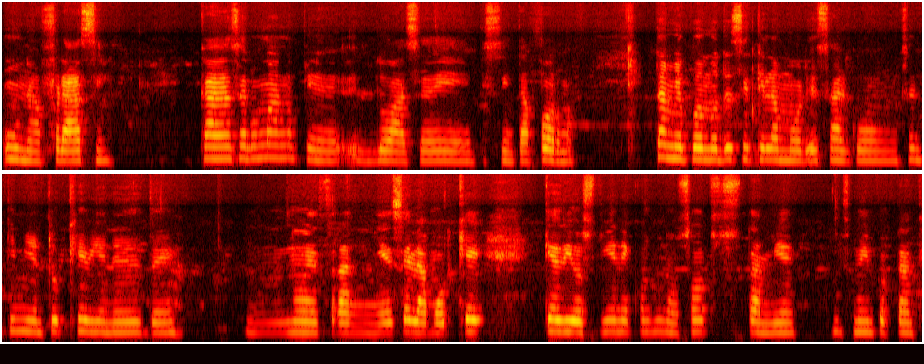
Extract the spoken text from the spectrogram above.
una frase. Cada ser humano lo hace de distinta forma. También podemos decir que el amor es algo, un sentimiento que viene desde nuestra niñez, el amor que, que Dios tiene con nosotros también es muy importante.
